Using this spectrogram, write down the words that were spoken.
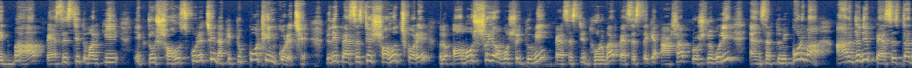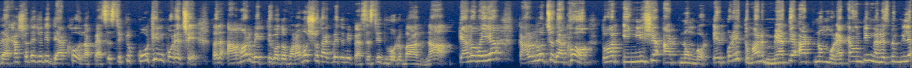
দেখবা প্যাসেজটি তোমার কি একটু সহজ করেছে নাকি একটু কঠিন করেছে? যদি প্যাসেজটি সহজ করে, তাহলে অবশ্যই অবশ্যই তুমি প্যাসেজটি ধরবা প্যাসেজ থেকে আসা প্রশ্নগুলি অ্যান্সার তুমি করবা। আর যদি প্যাসেজটা দেখার সাথে যদি দেখো না প্যাসেজটা একটু কঠিন করেছে, তাহলে আমার ব্যক্তিগত পরামর্শ থাকবে তুমি প্যাসেজটি ধরবা না। কেন ভাইয়া? কারণ হচ্ছে দেখো, তোমার ইংলিশে আট নম্বর, এরপরে তোমার ম্যাথে আট নম্বর অ্যাকাউন্টিং ম্যানেজমেন্ট মিলে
